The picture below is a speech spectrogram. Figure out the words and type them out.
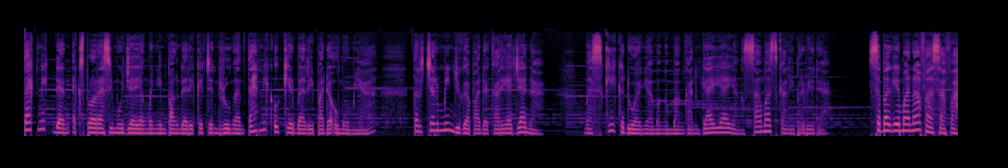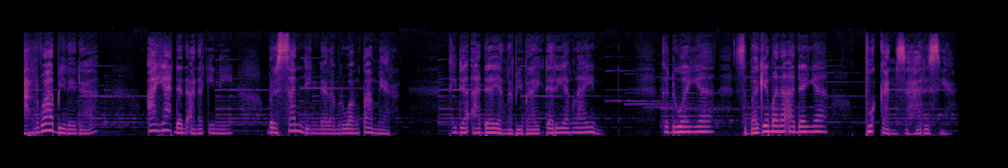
Teknik dan eksplorasi Muja yang menyimpang dari kecenderungan teknik ukir Bali pada umumnya tercermin juga pada karya Jana, meski keduanya mengembangkan gaya yang sama sekali berbeda. Sebagaimana falsafah Rwa Bineda, ayah dan anak ini bersanding dalam ruang pamer. Tidak ada yang lebih baik dari yang lain. Keduanya sebagaimana adanya bukan seharusnya.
